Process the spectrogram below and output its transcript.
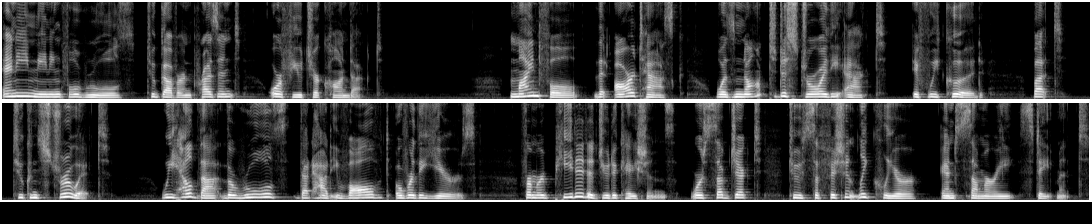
any meaningful rules to govern present or future conduct. Mindful that our task was not to destroy the act if we could, but to construe it we held that the rules that had evolved over the years from repeated adjudications were subject to sufficiently clear and summary statement.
